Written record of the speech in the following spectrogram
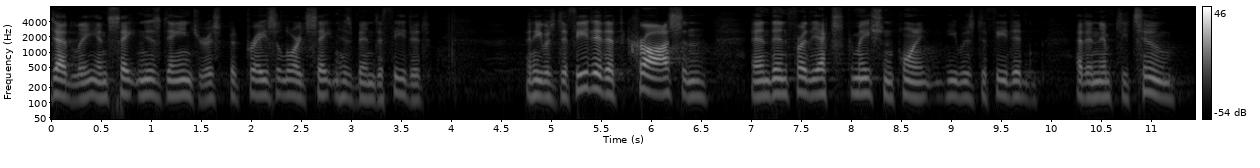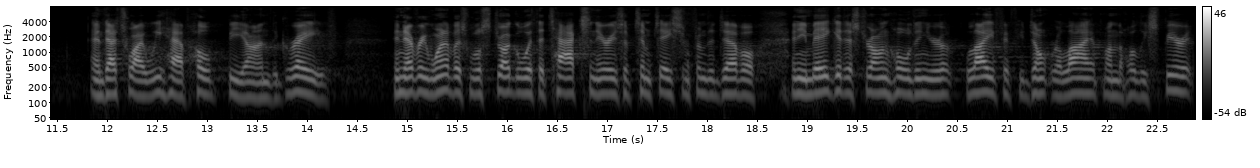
deadly and Satan is dangerous, but praise the Lord, Satan has been defeated. And he was defeated at the cross, and, and then for the exclamation point, he was defeated at an empty tomb. And that's why we have hope beyond the grave. And every one of us will struggle with attacks and areas of temptation from the devil. And he may get a stronghold in your life if you don't rely upon the Holy Spirit.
